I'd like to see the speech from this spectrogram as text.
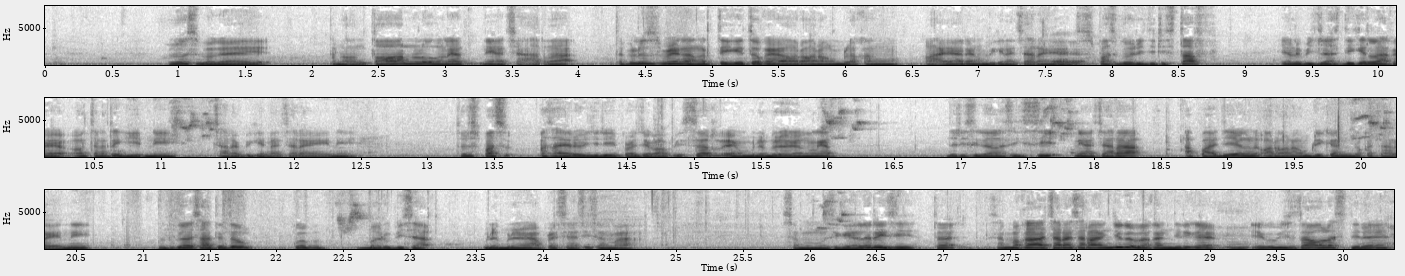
lu sebagai penonton lu ngeliat nih acara tapi lu sebenarnya nggak ngerti gitu kayak orang-orang belakang layar yang bikin acaranya. Terus pas gue udah jadi staff ya lebih jelas dikit lah kayak oh ternyata gini cara bikin acaranya ini terus pas pas akhirnya jadi project officer yang bener-bener ngeliat dari segala sisi nih acara apa aja yang orang-orang berikan untuk acara ini. Menurut gue saat itu gue baru bisa benar-benar apresiasi sama sama musik gallery sih. Sama ke acara-acara lain juga bahkan. Jadi kayak ya gue bisa tahu lah setidaknya.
